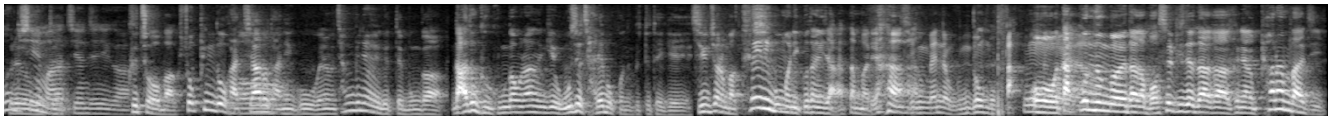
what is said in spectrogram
호기심이 많았지 현진이가. 그쵸 막 쇼핑도 같이 어. 하러 다니고 왜냐면 창빈이 형이 그때 뭔가 나도 그 공감을 하는 게 옷을 잘 입었거든 그때 되게 지금처럼 막 트레이닝복만 입고 다니지 않았단 말이야 지금 맨날 운동복 딱 붙는 어, 거야. 딱 붙는 거에다가 머슬핏에다가 그냥 편한 바지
